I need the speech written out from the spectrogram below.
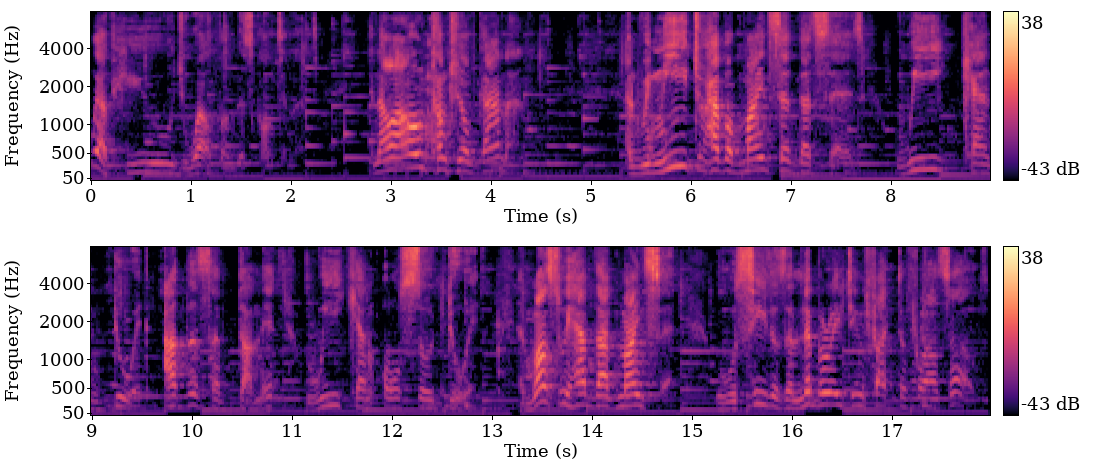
We have huge wealth on this continent. In our own country of Ghana, and we need to have a mindset that says, we can do it. Others have done it. We can also do it. And once we have that mindset, we will see it as a liberating factor for ourselves.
